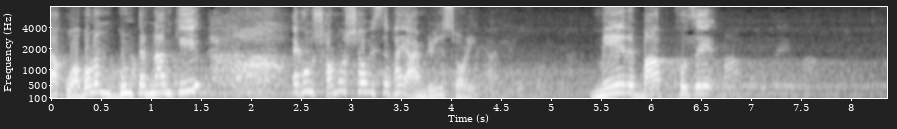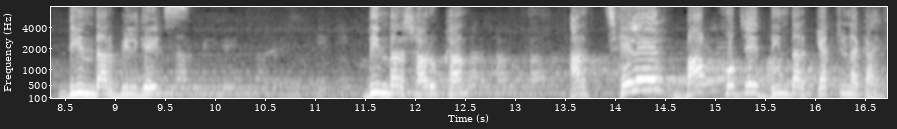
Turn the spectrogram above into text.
তাকুয়া বলেন গুণটার নাম কি? এখন সমস্যা হয়েছে ভাই আই এম রিয়েলি সরি মেয়ের বাপ খোঁজে দিনদার বিল গেটস দিনদার শাহরুখ খান আর ছেলের বাপ খোঁজে দিনদার ক্যাটরিনা কাইফ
